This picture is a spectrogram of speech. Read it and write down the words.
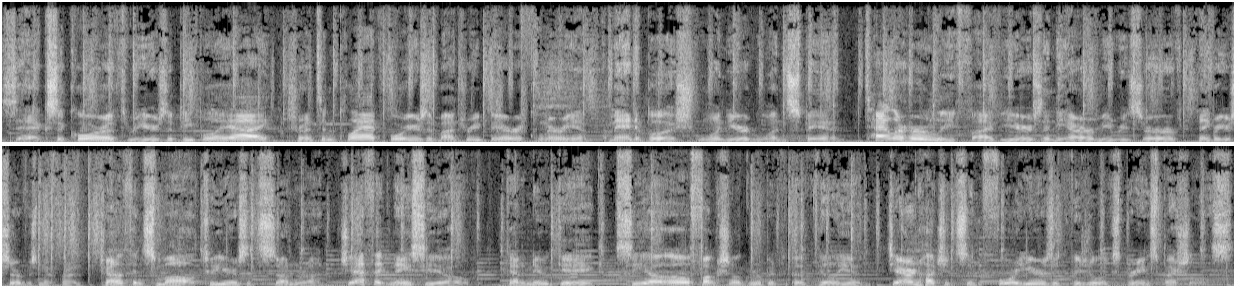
Zach Sikora, three years at People AI. Trenton Platt, four years at Monterey Bay Aquarium. Amanda Bush, one year at OneSpan. Tyler Hurley, five years in the Army Reserve. Thank you for your service, my friend. Jonathan Small, two years at Sunrun. Jeff Ignacio, got a new gig. COO Functional Group at Pavilion. Darren Hutchinson, four years at Visual Experience Specialist.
